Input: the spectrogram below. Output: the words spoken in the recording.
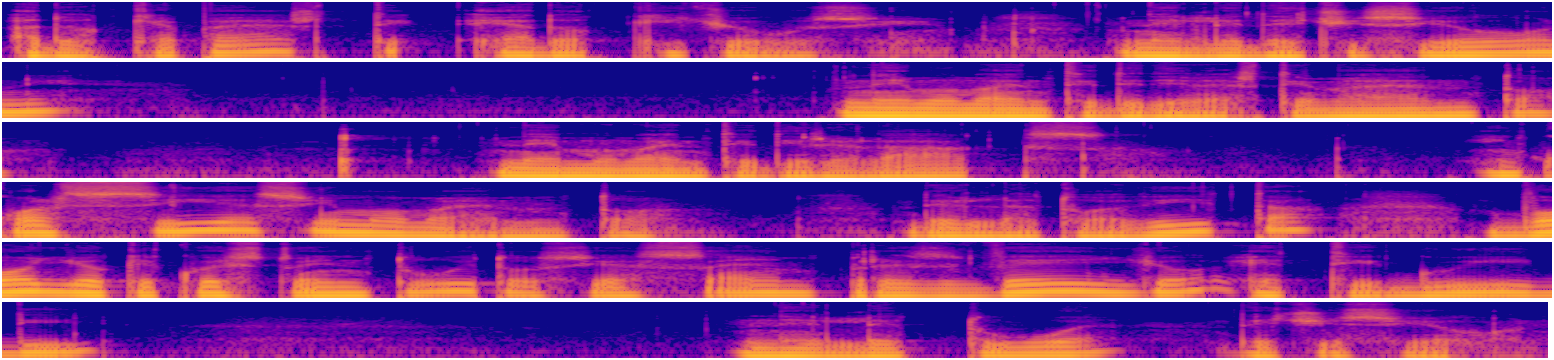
ad occhi aperti e ad occhi chiusi, nelle decisioni, nei momenti di divertimento, nei momenti di relax, in qualsiasi momento della tua vita, voglio che questo intuito sia sempre sveglio e ti guidi nelle tue decisioni.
